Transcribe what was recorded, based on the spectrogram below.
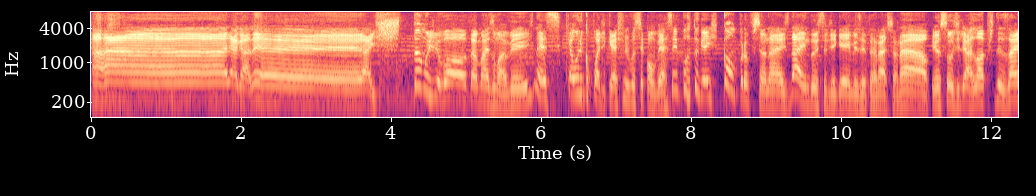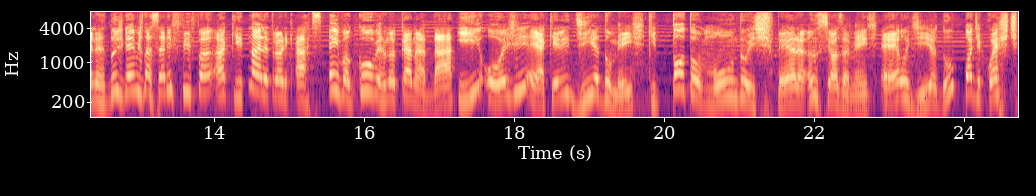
área, galera! Estamos de volta mais uma vez nesse que é o único podcast onde você conversa em português com profissionais da indústria de games internacional. Eu sou o Giliar Lopes, designer dos games da série FIFA aqui na Electronic Arts em Vancouver, no Canadá. E hoje é aquele dia do mês que todo mundo espera ansiosamente. É o dia do podcast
